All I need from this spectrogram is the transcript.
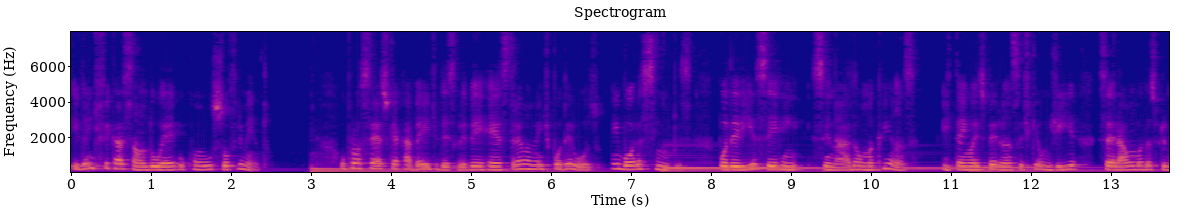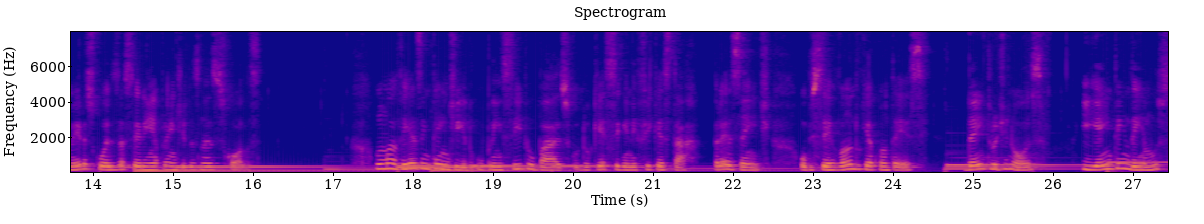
Identificação do ego com o sofrimento. O processo que acabei de descrever é extremamente poderoso, embora simples. Poderia ser ensinado a uma criança, e tenho a esperança de que um dia será uma das primeiras coisas a serem aprendidas nas escolas. Uma vez entendido o princípio básico do que significa estar presente, observando o que acontece dentro de nós, e entendemos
